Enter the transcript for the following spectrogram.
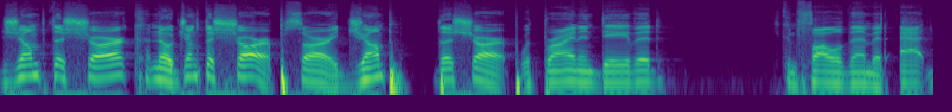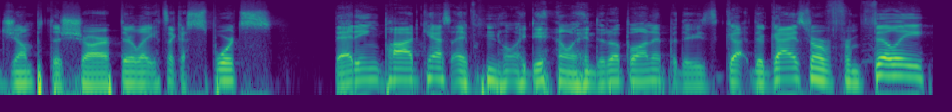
Jump the Shark. No, Jump the Sharp. Sorry. Jump the Sharp with Brian and David. You can follow them at, at Jump the Sharp. They're like, it's like a sports betting podcast. I have no idea how I ended up on it, but there's got they're guys from, from Philly.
